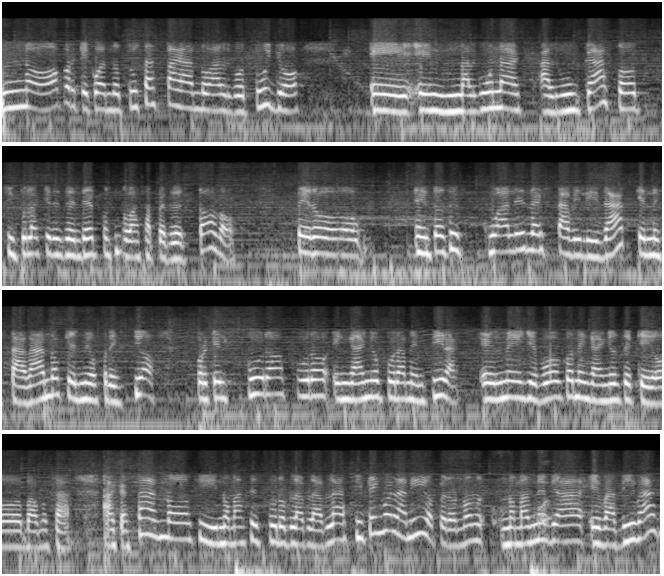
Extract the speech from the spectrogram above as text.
No, porque cuando tú estás pagando algo tuyo, eh, en alguna algún caso, si tú la quieres vender, pues no vas a perder todo. Pero entonces, ¿cuál es la estabilidad que me está dando, que él me ofreció? Porque es puro, puro engaño, pura mentira. Él me llevó con engaños de que oh, vamos a, a casarnos y nomás es puro bla, bla, bla. Sí tengo el anillo, pero no nomás me vea evadivas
